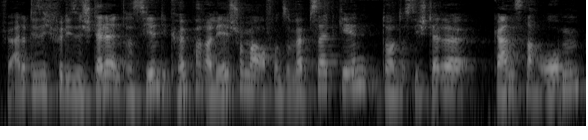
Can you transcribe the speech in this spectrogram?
Für alle, die sich für diese Stelle interessieren, die können parallel schon mal auf unsere Website gehen. Dort ist die Stelle ganz nach oben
